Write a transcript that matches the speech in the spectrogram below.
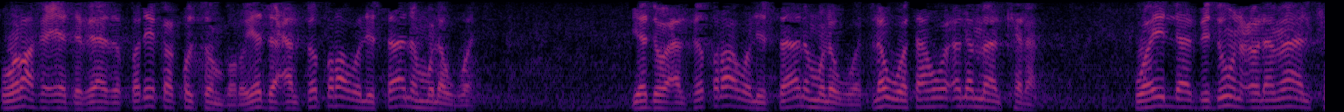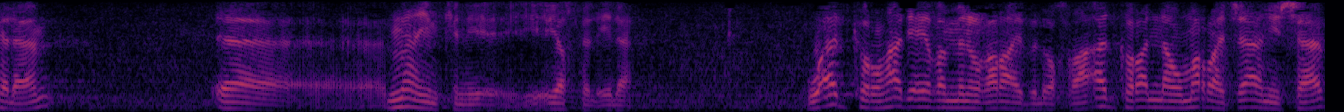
ورافع يده بهذه الطريقة قلت انظروا يده على الفطرة ولسانه ملوث. يده على الفطرة ولسانه ملوث. لوثه علماء الكلام. وإلا بدون علماء الكلام ما يمكن يصل إلى. وأذكر هذه أيضا من الغرائب الأخرى أذكر أنه مرة جاءني شاب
